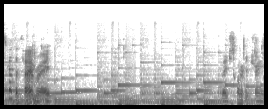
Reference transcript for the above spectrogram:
It's got the time right. But I just wanted to train.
